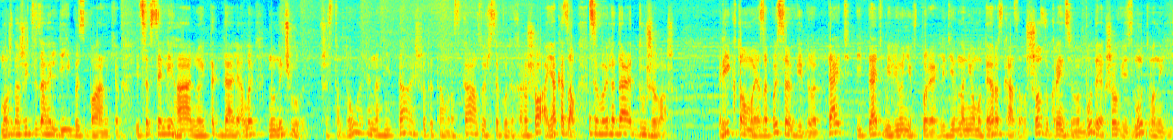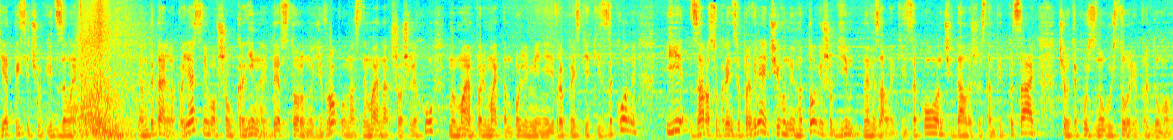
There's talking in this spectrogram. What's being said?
можна жити взагалі без банків, і це все легально і так далі. Але ну не чули. Щось там думати, нагнітай, що ти там розказуєш, все буде хорошо. А я казав, це виглядає дуже важко. Рік тому я записував відео 5,5 мільйонів переглядів на ньому, де я розказував, що з українцями буде, якщо візьмуть вони є тисячу від Зеленського. Я вам детально пояснював, що Україна йде в сторону Європи, у нас немає інакшого шляху, ми маємо приймати там більш-менш європейські якісь закони. І зараз українці перевіряють, чи вони готові, щоб їм нав'язали якийсь закон, чи дали щось там підписати, чи от якусь нову історію придумали.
